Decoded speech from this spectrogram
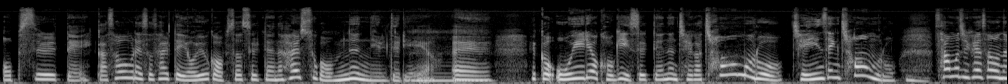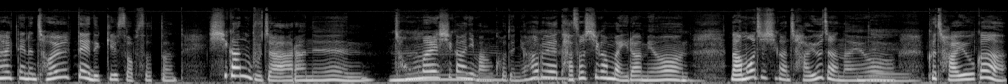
없을 때, 그러니까 서울에서 살 때 여유가 없었을 때는 할 수가 없는 일들이에요. 음. 예. 그러니까 오히려 거기 있을 때는 제가 처음으로 제 인생 처음으로 음. 사무직 회사원을 할 때는 절대 느낄 수 없었던 시간 부자라는 정말 음. 시간이 많거든요. 하루에 다섯 시간만 일하면 나머지 시간 자유잖아요. 네. 그 자유가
